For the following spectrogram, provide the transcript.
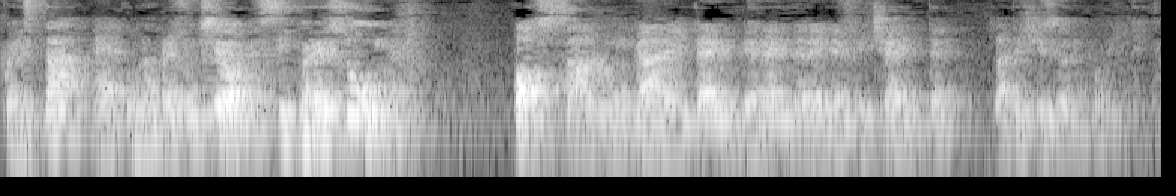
questa è una presunzione, si presume possa allungare i tempi e rendere inefficiente la decisione politica.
